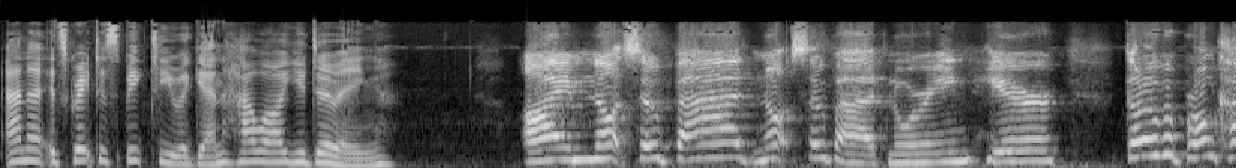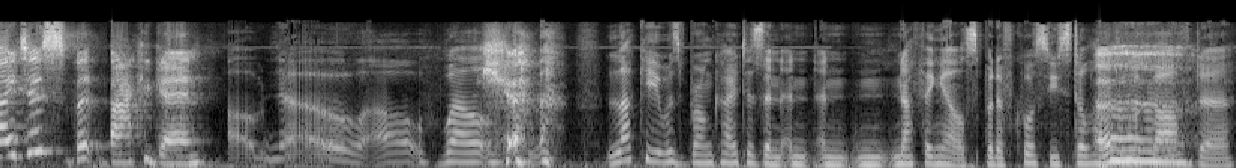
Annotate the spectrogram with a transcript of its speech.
Anna, it's great to speak to you again. How are you doing? I'm not so bad, not so bad, Noreen. Here, got over bronchitis, but back again. Oh no! Oh well, yeah. lucky it was bronchitis and, and, and nothing else. But of course, you still have to look uh, after.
